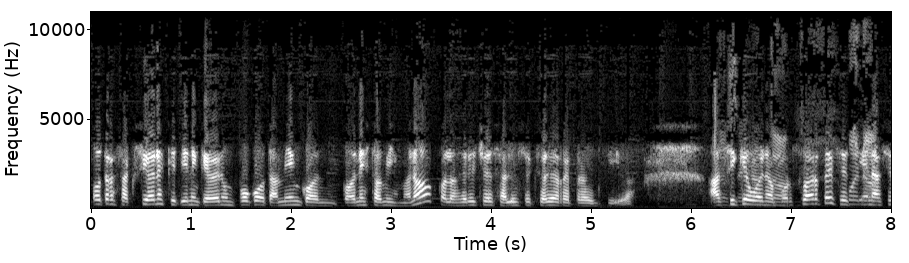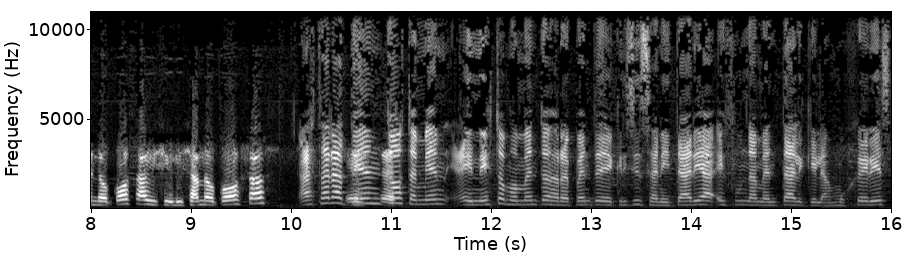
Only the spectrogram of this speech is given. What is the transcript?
otras acciones que tienen que ver un poco también con, con esto mismo, ¿no? Con los derechos de salud sexual y reproductiva. Así que bueno, por suerte se siguen haciendo cosas, visibilizando cosas a estar atentos este. también en estos momentos de repente de crisis sanitaria es fundamental que las mujeres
